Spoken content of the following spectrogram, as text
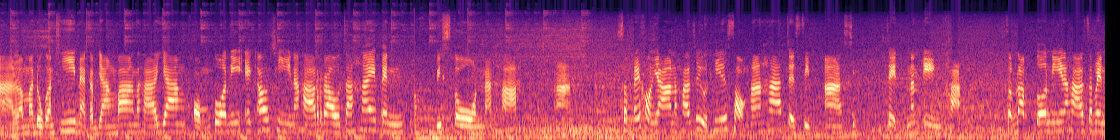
อ่าเรามาดูกันที่แม็กกับยางบ้างนะคะ ยางของตัวนี้ XLT นะคะ เราจะให้เป็นบิสโตนนะคะอ่าสเปคของยางนะคะจะอยู่ที่ 255 70 R 17 นั่นเองค่ะสำหรับตัวนี้นะคะจะเป็น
